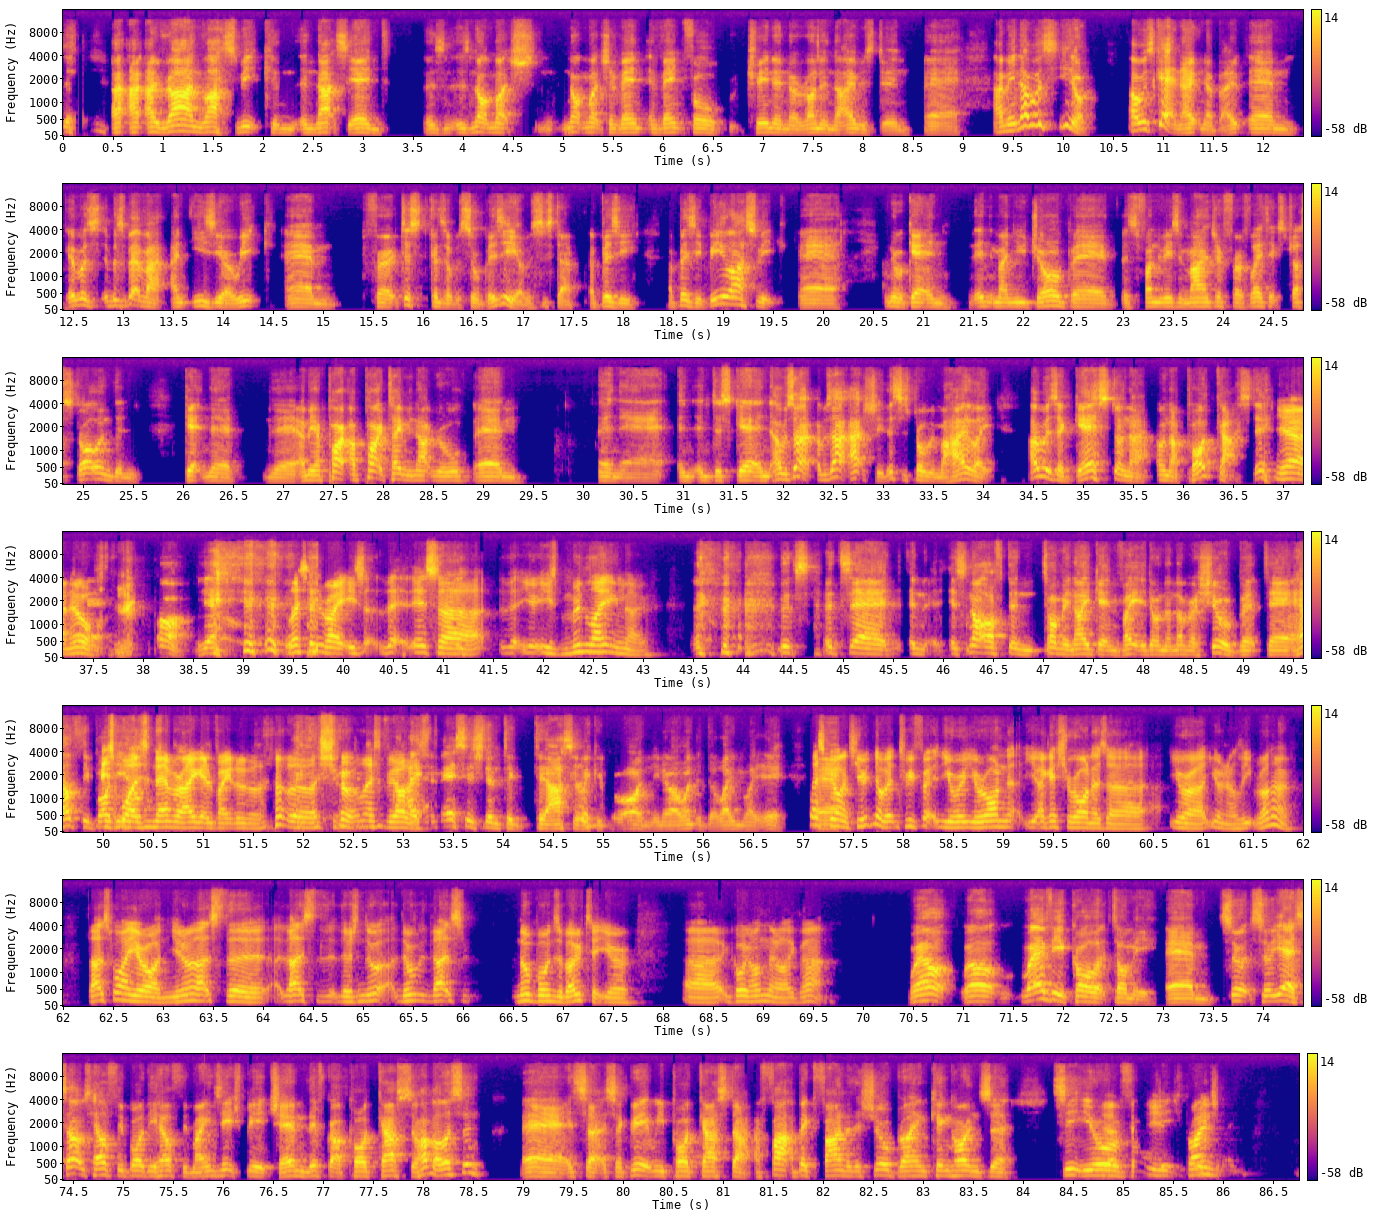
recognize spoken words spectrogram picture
I, I, ran last week, and, and that's the end. There's, there's not much not much event eventful training or running that I was doing. Uh, I mean, I was you know I was getting out and about. Um, it was it was a bit of a, an easier week. Um, for just because I was so busy. I was just a, a busy a busy bee last week. Uh, you know, getting into my new job uh, as fundraising manager for Athletics Trust Scotland and getting the the. I mean, a part a part time in that role. Um, and uh, and and just getting. I was at, I was at, actually. This is probably my highlight. I was a guest on a on a podcast. Eh? Yeah, I know. Uh, oh, yeah. Listen, right? He's it's uh he's moonlighting now. it's it's uh, and it's not often Tommy and I get invited on another show, but uh, healthy body. It's, well, it's never I get invited on another show. Let's be honest. I, I messaged him to, to ask if I could go on. You know, I wanted the limelight. Eh? Let's uh, be honest. You no, but to be fair, you were you're on. You, I guess you're on as a you're a you're an elite runner. That's why you're on. You know, that's the that's the, there's no, no that's no bones about it. You're uh, going on there like that. Well, well, whatever you call it, Tommy. Um, so, so yes, that was Healthy Body, Healthy Minds, HBHM. They've got a podcast, so have a listen. Uh, it's a it's a great wee podcast. A, a, fat, a big fan of the show. Brian Kinghorn's CEO yeah, of. He, Brian's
